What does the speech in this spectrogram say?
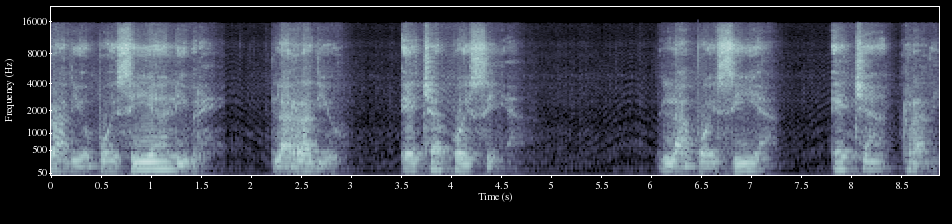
Radio Poesía Libre, la radio hecha poesía. La poesía hecha radio.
